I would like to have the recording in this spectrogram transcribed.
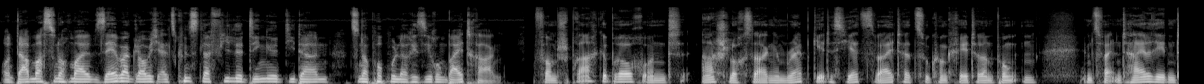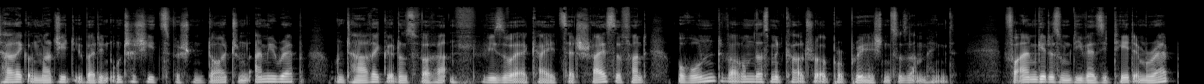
Und da machst du nochmal selber, glaube ich, als Künstler viele Dinge, die dann zu einer Popularisierung beitragen. Vom Sprachgebrauch und Arschlochsagen im Rap geht es jetzt weiter zu konkreteren Punkten. Im zweiten Teil reden Tarek und Majid über den Unterschied zwischen Deutsch- und Ami-Rap und Tarek wird uns verraten, wieso er KIZ scheiße fand und warum das mit Cultural Appropriation zusammenhängt. Vor allem geht es um Diversität im Rap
